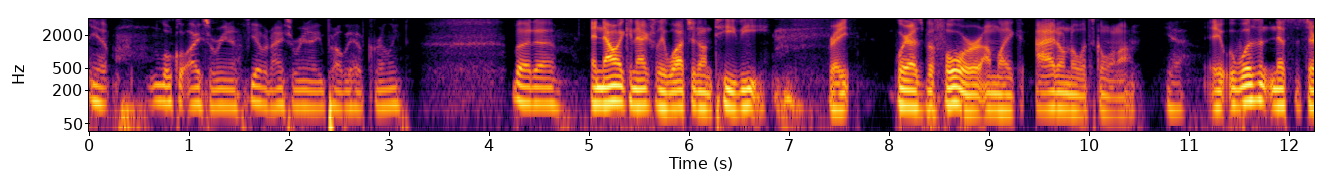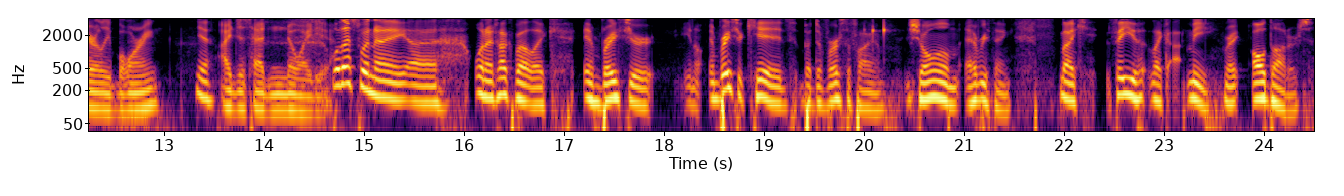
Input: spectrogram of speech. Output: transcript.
Yep. Local ice arena. If you have an ice arena, you probably have curling. But uh, and now I can actually watch it on TV, right? Whereas before, I'm like, I don't know what's going on. yeah. It wasn't necessarily boring. Yeah. I just had no idea. Well, that's when I uh, when I talk about like embrace your you know embrace your kids, but diversify them. Show them everything. Like say you like uh, me, right? All daughters.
